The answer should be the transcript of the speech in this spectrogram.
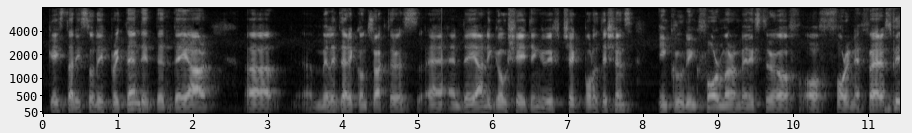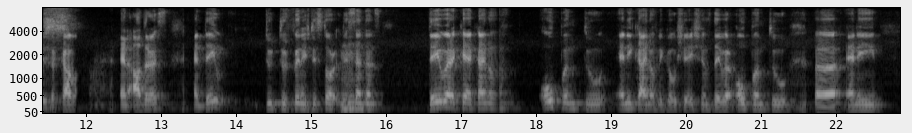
case studies. So they pretended that they are uh, military contractors, and they are negotiating with Czech politicians, including former Minister of, of Foreign Affairs, this... Mr. Kavan, and others. And they, to, to finish this story, mm-hmm. this sentence, they were kind of open to any kind of negotiations. They were open to uh, any uh,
